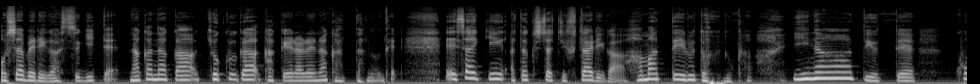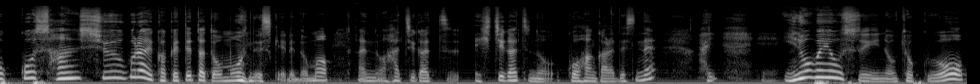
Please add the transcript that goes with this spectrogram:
おしゃべりが過ぎてなかなか曲がかけられなかったので、え最近私たち2人がハマっているというのがいいなーって言ってここ3週ぐらいかけてたと思うんですけれどもあの8月7月の後半からですね、はい、井上陽水の曲を、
